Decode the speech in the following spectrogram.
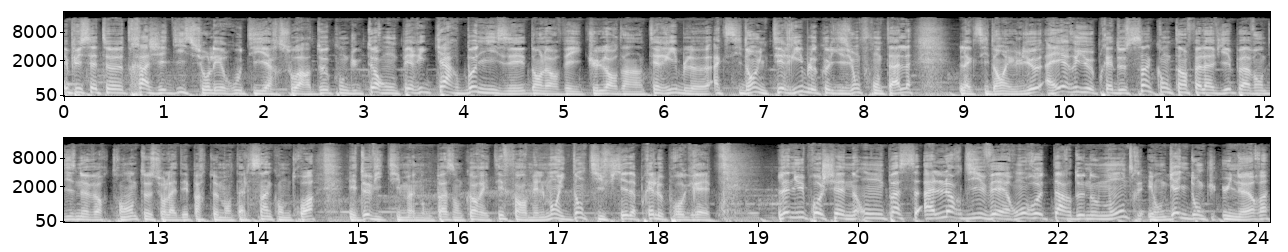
Et puis cette euh, tragédie sur les routes hier soir, deux conducteurs ont péri carbonisés dans leur véhicule lors d'un terrible accident, une terrible collision frontale. L'accident a eu lieu à Eyrieux, près de Saint-Quentin-Falavier, peu avant 19h30 sur la départementale 53. Les deux victimes n'ont pas encore été formellement identifiées d'après le progrès. La nuit prochaine, on passe à l'heure d'hiver, on retarde nos montres et on gagne donc une heure.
